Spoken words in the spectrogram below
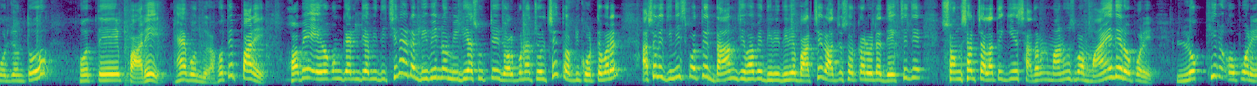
পর্যন্ত হতে পারে। হ্যাঁ বন্ধুরা, হতে পারে। হবে এরকম গ্যারেন্টি আমি দিচ্ছি না। এটা বিভিন্ন মিডিয়া সূত্রে জল্পনা চলছে, তো আপনি করতে পারেন। আসলে জিনিসপত্রের দাম যেভাবে ধীরে ধীরে বাড়ছে, রাজ্য সরকার এটা দেখছে যে, সংসার চালাতে গিয়ে সাধারণ মানুষ বা মায়েদের ওপরে, লক্ষ্মীর ওপরে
